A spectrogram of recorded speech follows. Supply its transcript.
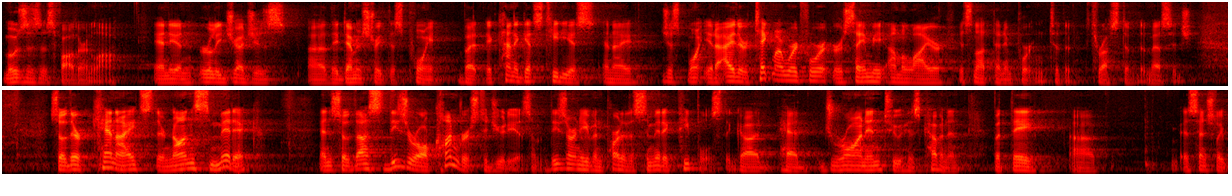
Moses' father in law. And in early Judges, uh, they demonstrate this point, but it kind of gets tedious, and I just want you to either take my word for it or say me I'm a liar. It's not that important to the thrust of the message. So they're Kenites, they're non Semitic, and so thus these are all converts to Judaism. These aren't even part of the Semitic peoples that God had drawn into his covenant, but they uh, essentially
